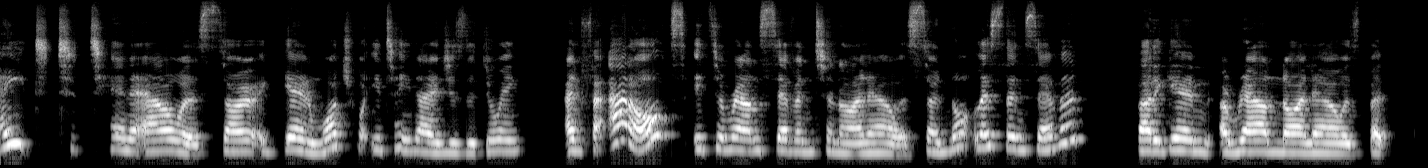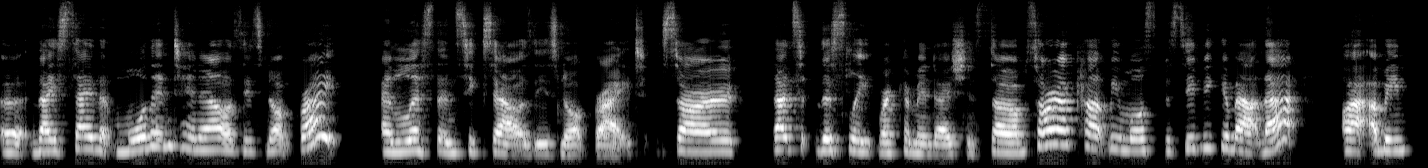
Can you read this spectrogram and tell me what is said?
eight to 10 hours. So again, watch what your teenagers are doing. And for adults, it's around seven to nine hours. So not less than seven, but again, around nine hours. But uh, they say that more than 10 hours is not great and less than six hours is not great. So that's the sleep recommendation. So I'm sorry I can't be more specific about that. I, I mean,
